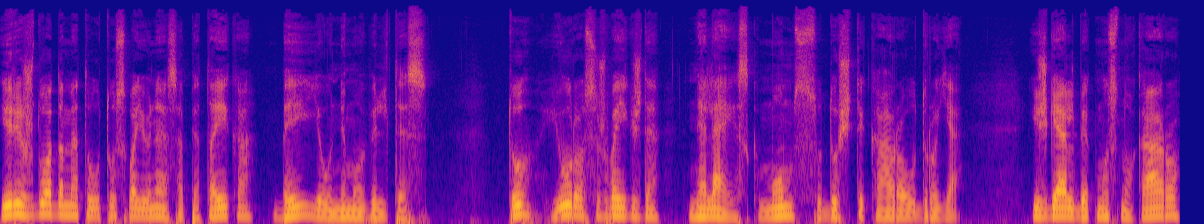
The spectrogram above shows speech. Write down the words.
ir išduodame tautų svajones apie taiką bei jaunimo viltis. Tu, jūros žvaigždė, neleisk mums sudušti karo audroje. Išgelbėk mus nuo karo,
